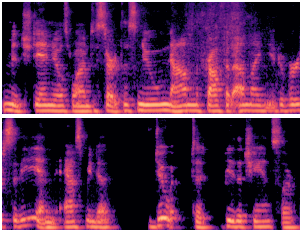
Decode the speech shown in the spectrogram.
Mitch Daniels wanted to start this new nonprofit online university and asked me to do it, to be the chancellor.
